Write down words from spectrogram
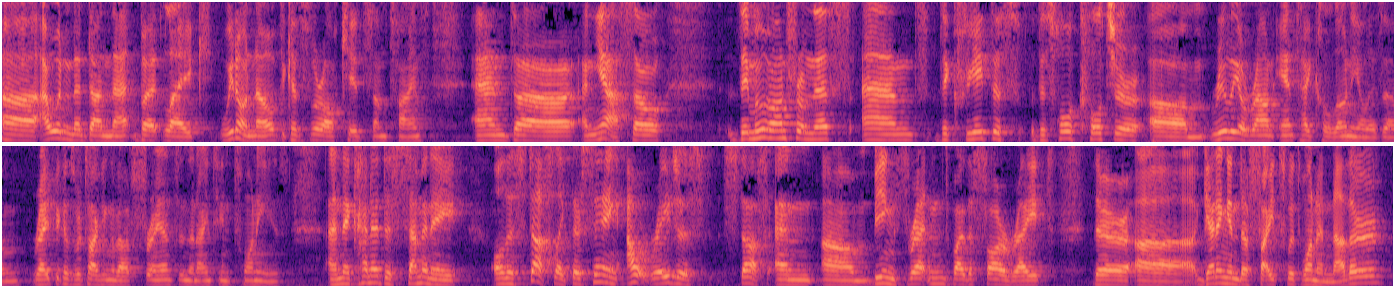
uh, I wouldn't have done that, but like we don't know because we're all kids sometimes, and uh, and yeah, so they move on from this and they create this this whole culture um, really around anti-colonialism, right? Because we're talking about France in the 1920s, and they kind of disseminate all this stuff. Like they're saying outrageous stuff and um, being threatened by the far right. They're uh, getting into fights with one another,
